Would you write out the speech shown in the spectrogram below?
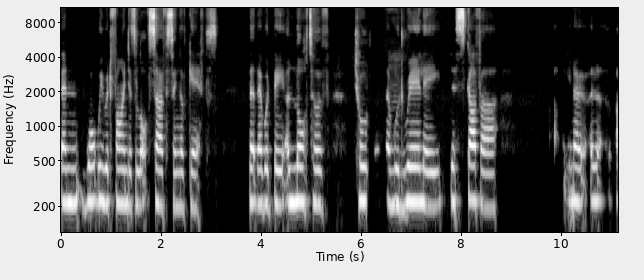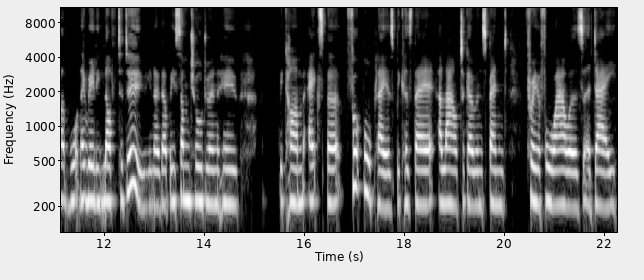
then what we would find is a lot of surfacing of gifts. That there would be a lot of children that mm. would really discover you know uh, uh, what they really love to do you know there'll be some children who become expert football players because they're allowed to go and spend three or four hours a day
